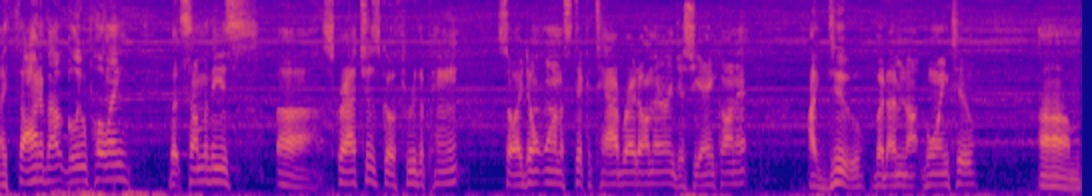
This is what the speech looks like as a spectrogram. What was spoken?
I thought about glue pulling, but some of these uh, scratches go through the paint. So I don't want to stick a tab right on there and just yank on it. I do, but I'm not going to. Um,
